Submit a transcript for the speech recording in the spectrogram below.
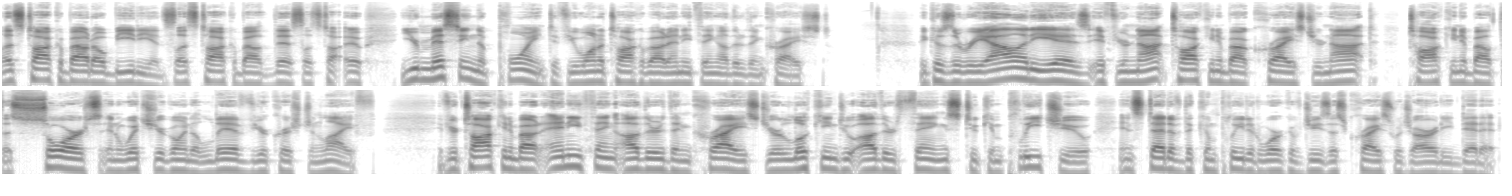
Let's talk about obedience. Let's talk about this. Let's talk You're missing the point if you want to talk about anything other than Christ. Because the reality is, if you're not talking about Christ, you're not talking about the source in which you're going to live your Christian life. If you're talking about anything other than Christ, you're looking to other things to complete you instead of the completed work of Jesus Christ, which already did it.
